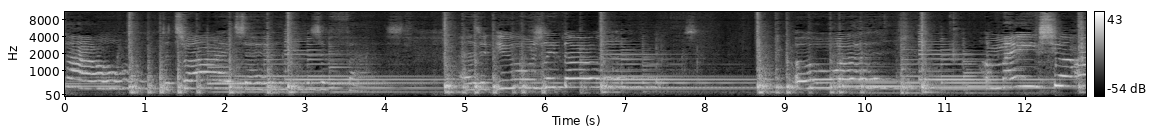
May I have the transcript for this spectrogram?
pound the twice as fast as it usually does. Oh, what makes your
